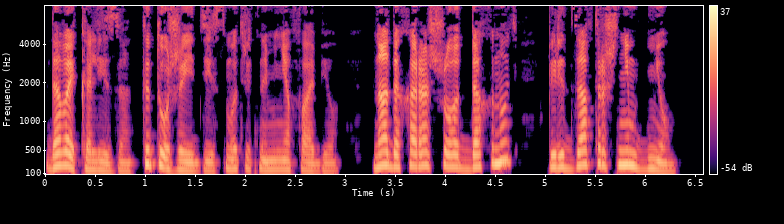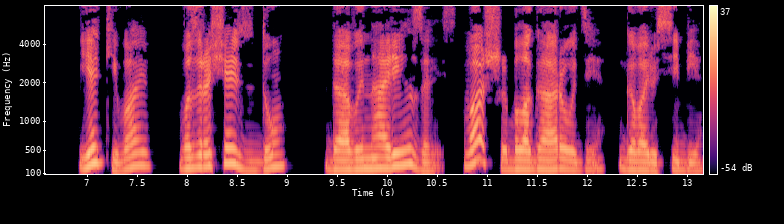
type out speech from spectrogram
«Давай-ка, Лиза, ты тоже иди», — смотрит на меня Фабио. «Надо хорошо отдохнуть перед завтрашним днем». Я киваю, возвращаюсь в дом. «Да вы нарезались, ваше благородие», — говорю себе.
